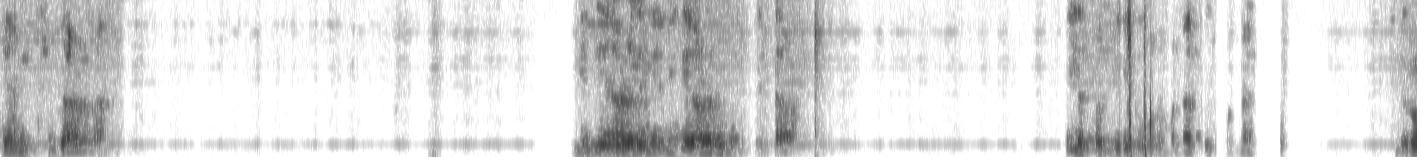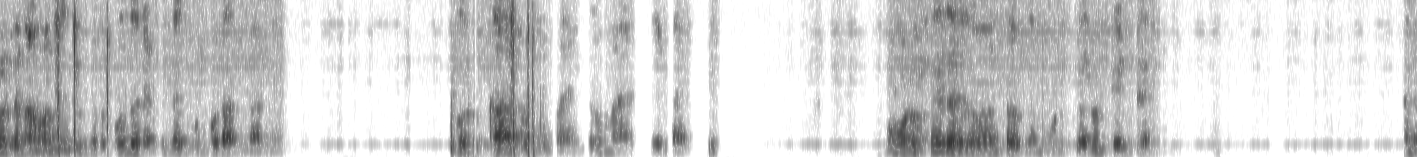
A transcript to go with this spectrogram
தேங்கி செஞ்சு அழுதாங்க. நீங்க ஏன் அழுறீங்க? நீங்க ஏன் அழுறீங்கன்னு கேட்டா இல்ல தம்பி ஒரு மணி நேரத்துக்கு முன்ன இந்த ரோட்ல நான் வந்துட்டு இருக்கிற போது ரெண்டு பேர் கும்போடா இருந்தாங்க. ஒரு கார் வந்து பயங்கரமா ஆயிடுச்சு மூணு பேர் அதுல வந்தவங்க மூணு பேரும் டென்ட்டு அந்த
